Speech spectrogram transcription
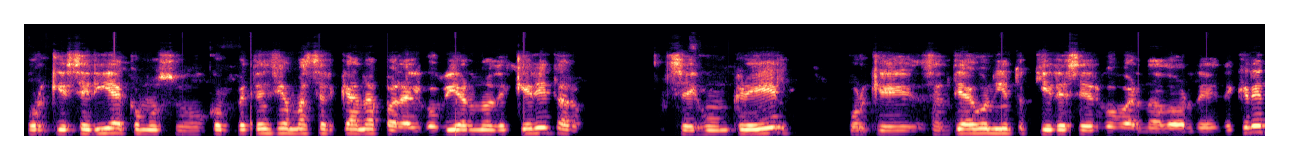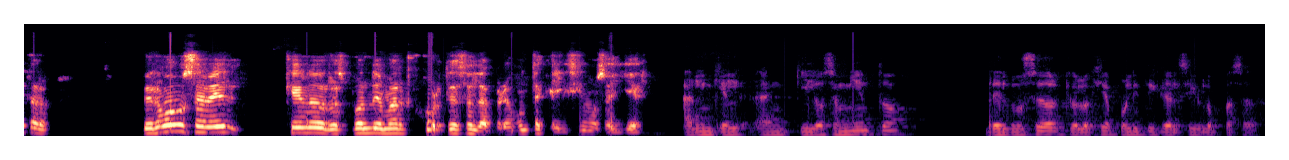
porque sería como su competencia más cercana para el gobierno de Querétaro, según cree él, porque Santiago Nieto quiere ser gobernador de, Querétaro. Pero vamos a ver qué nos responde Marco Cortés a la pregunta que le hicimos ayer. Al anquilosamiento del Museo de Arqueología Política del siglo pasado.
